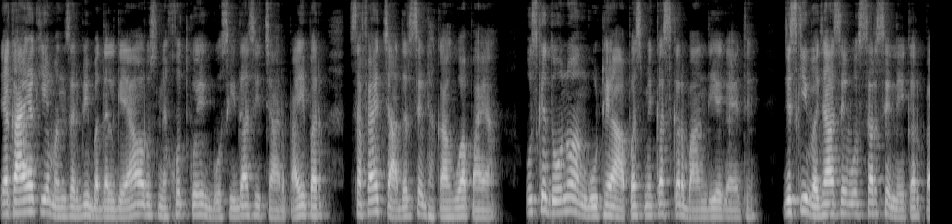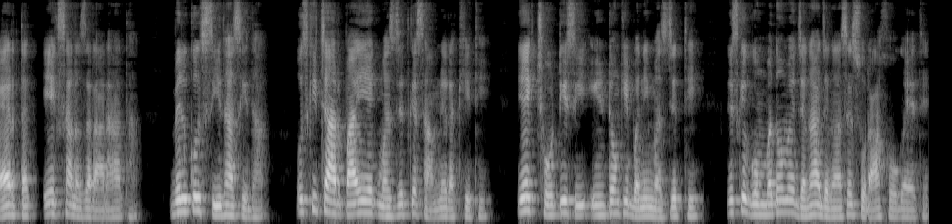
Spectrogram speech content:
یکایک یہ منظر بھی بدل گیا اور اس نے خود کو ایک بوسیدہ سی چارپائی پر سفید چادر سے ڈھکا ہوا پایا۔ اس کے دونوں انگوٹھے آپس میں کس کر باندھ دیے گئے تھے، جس کی وجہ سے وہ سر سے لے کر پیر تک ایک سا نظر آ رہا تھا۔ بالکل سیدھا سیدھا۔ اس کی چارپائی ایک مسجد کے سامنے رکھی تھی۔ یہ ایک چھوٹی سی اینٹوں کی بنی مسجد تھی۔ جس کے گنبدوں میں جگہ جگہ سے سوراخ ہو گئے تھے۔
